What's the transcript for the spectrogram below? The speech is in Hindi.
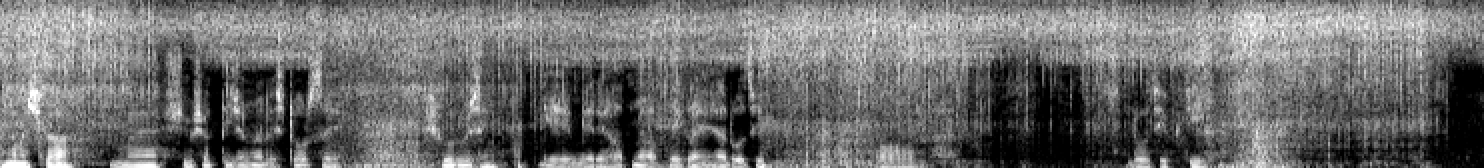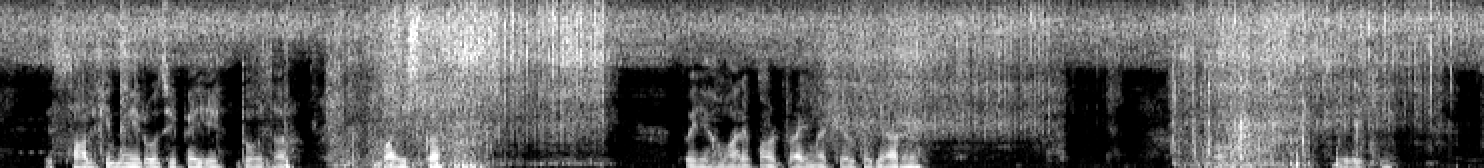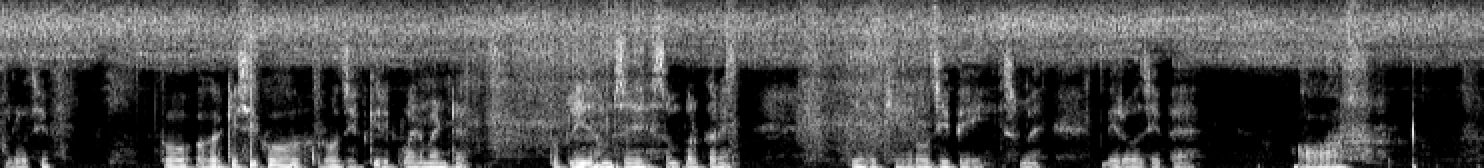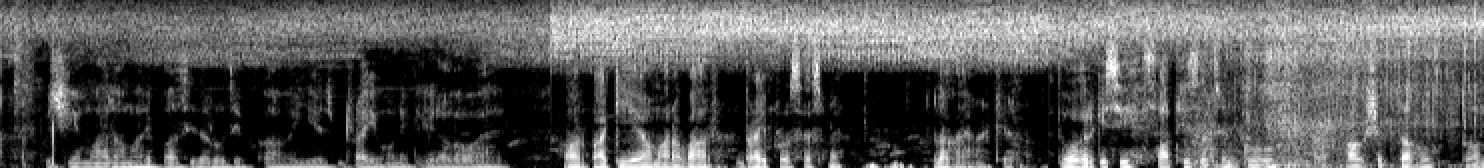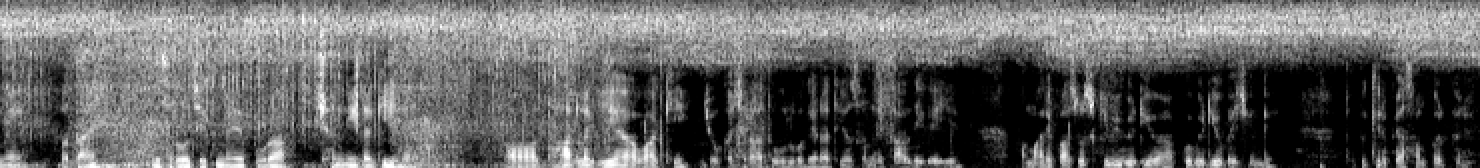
नमस्कार, मैं शिव शक्ति जनरल स्टोर से शूरवीर सिंह। ये मेरे हाथ में आप देख रहे हैं रोजिप और रोजिप की इस साल की नई रोजिप है ये 2022 का तो ये हमारे पास ड्राई मटेरियल तैयार है। और ये देखिए। रोजिप तो अगर किसी को रोजिप की रिक्वायरमेंट है तो प्लीज़ हमसे संपर्क करें। ये देखिए रोजिप ही इसमें भी रोजिप है। और कुछ ये माल हमारे पास इधर रोजिप का ये ड्राई होने के लिए लगा हुआ है। और बाकी ये हमारा बाहर ड्राई प्रोसेस में लगा है मटेरियल तो अगर किसी साथी सज्जन को आवश्यकता हो तो हमें बताएँ। इस रोजिप में पूरा छन्नी लगी है और धार लगी है हवा की, जो कचरा, धूल वगैरह थी, वो सब निकाल दी गई है। हमारे पास उसकी भी वीडियो है, आपको वीडियो भेजेंगे। तो कृपया संपर्क करें।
